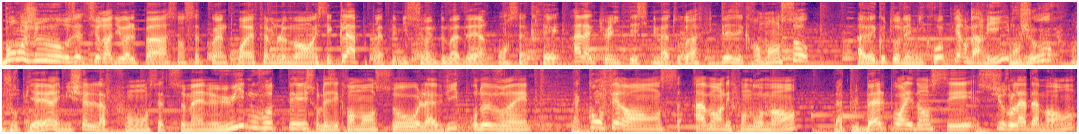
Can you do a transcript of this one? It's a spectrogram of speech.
Bonjour, vous êtes sur Radio Alpa 107.3 FM Le Mans et c'est Clap, Clap l'émission hebdomadaire consacrée à l'actualité cinématographique des écrans Monceau. Avec autour des micros Pierre Barry. Bonjour. Bonjour Pierre et Michel Lafont. Cette semaine, huit nouveautés sur les écrans Monceau, la vie pour de vrai, la conférence avant l'effondrement, la plus belle pour aller danser, sur l'adamant,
